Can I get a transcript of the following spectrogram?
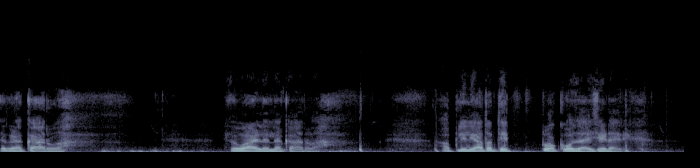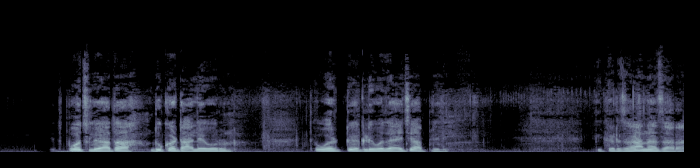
सगळा कारवा. हे वाळलेला कारवा. आपल्याला आता ते टोकावर जायचे डायरेक्ट पोचलो आता दुकट आले वरून. ते वर टेकडीवर जायचे आपल्याला. तिकडचा हा नजारा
